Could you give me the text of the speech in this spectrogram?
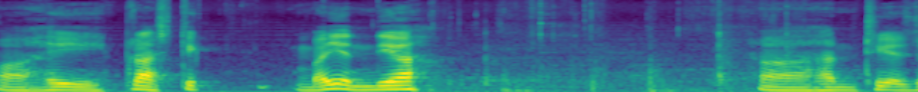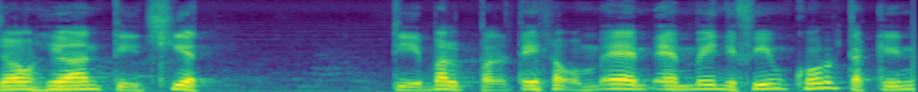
a. Hei plastic mai an nia. A han thia zawng hian ti chiat ti bal pal te hla om em em mai ni film khur takin.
